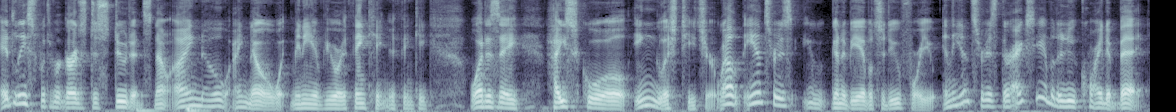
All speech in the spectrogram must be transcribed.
at least with regards to students. Now I know, I know what many of you are thinking. You're thinking, what is a high school English teacher? Well, the answer is you're going to be able to do for you. And the answer is they're actually able to do quite a bit.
